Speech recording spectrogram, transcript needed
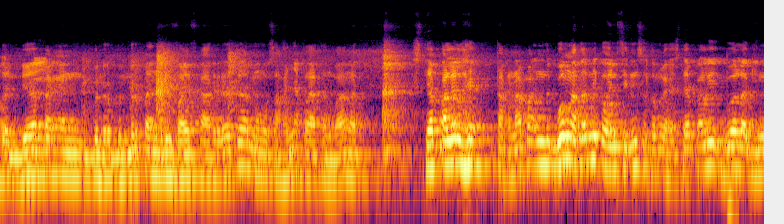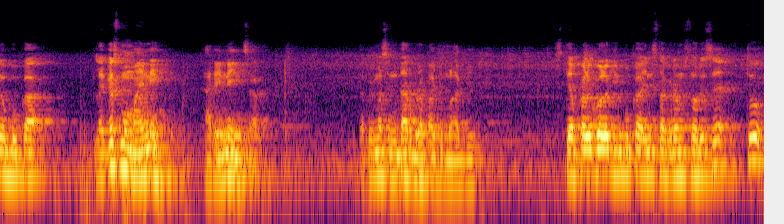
dan dia di- pengen bener-bener pengen revive karirnya tuh emang usahanya kelihatan banget. Setiap kali tak kenapa gue nggak tahu nih coincidence atau enggak setiap kali gue lagi ngebuka Lakers mau main nih hari ini misalnya tapi masih ntar berapa jam lagi. Setiap kali gue lagi buka Instagram storiesnya tuh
